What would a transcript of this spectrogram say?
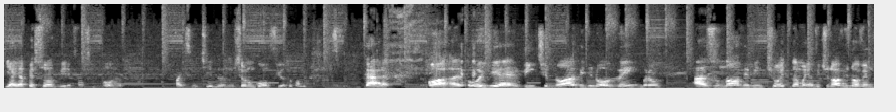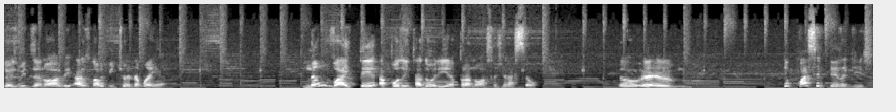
E aí a pessoa vira e fala assim, porra, faz sentido. Se eu não confio, eu tô... Cara, ó, hoje é 29 de novembro, às 9h28 da manhã. 29 de novembro de 2019, às 9h28 da manhã. Não vai ter aposentadoria para nossa geração. Eu, eu, eu tenho quase certeza disso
